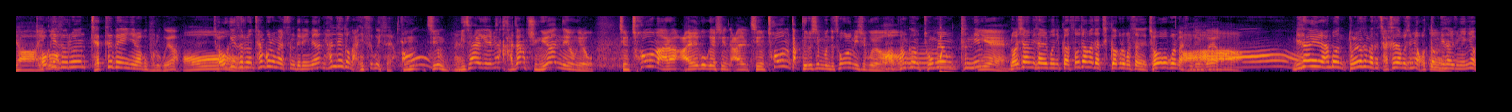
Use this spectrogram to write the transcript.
야, 저 이거- 기술은 제트베인이라고 부르고요. 어. 저 기술은 참고로 말씀드리면 현재도 많이 쓰고 있어요. 등- 지금 미사일 개념에서 가장 중요한 내용이라고 지금 처음 알아 알고 계신 알 지금 처음 딱 들으신 분들 소름이시고요. 아, 방금 조명투님 예. 러시아 미사일 보니까 쏘자마자 직각으로 발사네. 저걸 말씀드린 거예요. 어. 미사일 한번 동영상 가서 잘 찾아보시면 어떤 미사일 중에는요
